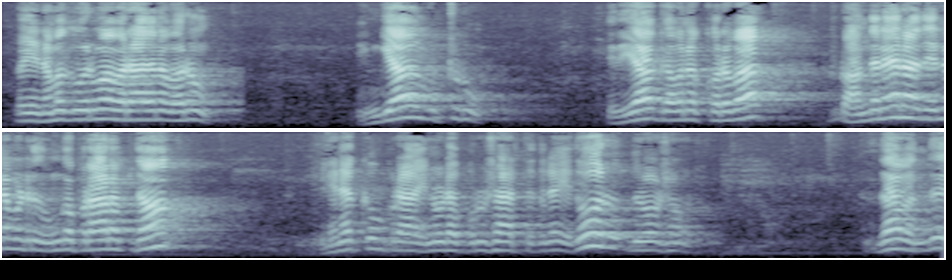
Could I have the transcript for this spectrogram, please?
இப்போ நமக்கு வருமா வராதுன்னா வரும். எங்கேயாவது விட்டுடும். எதையா கவனக்குறைவா? அந்த நேரம் அது என்ன பண்ணுறது உங்கள் பிராரப்தம்? எனக்கும் என்னோட புருஷார்த்தத்தில் ஏதோ ஒரு தோஷம் இதுதான் வந்து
